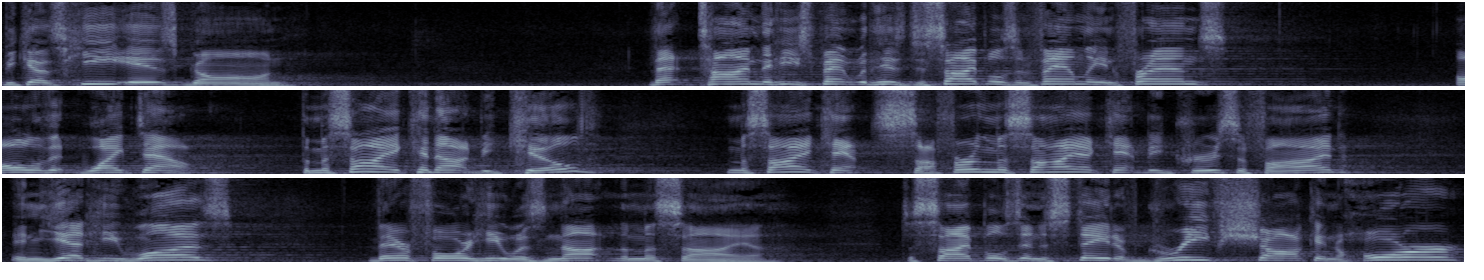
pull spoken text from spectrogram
because he is gone. That time that he spent with his disciples and family and friends, all of it wiped out. The Messiah cannot be killed. The Messiah can't suffer. The Messiah can't be crucified. And yet he was. Therefore, he was not the Messiah. Disciples in a state of grief, shock, and horror,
